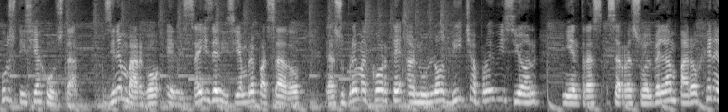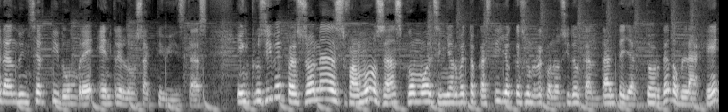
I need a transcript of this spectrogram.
Justicia Justa. Sin embargo, el 6 de diciembre pasado, la Suprema Corte anuló dicha prohibición mientras se resuelve el amparo generando incertidumbre entre los activistas. Inclusive personas famosas como el señor Beto Castillo, que es un reconocido cantante y actor de doblaje,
